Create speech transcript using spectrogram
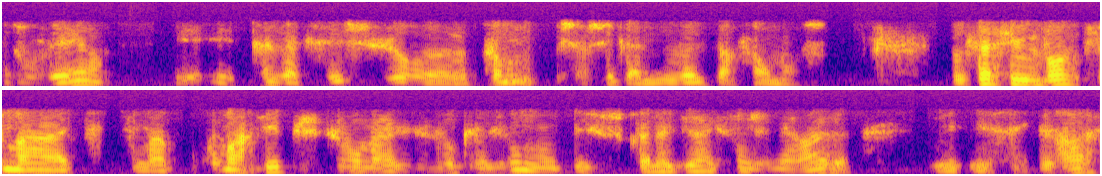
très ouvert, et, très axé sur euh, comment chercher de la nouvelle performance. Donc ça, c'est une vente qui m'a qui m'a beaucoup marqué puisqu'on a eu l'occasion de monter jusqu'à la direction générale et, et c'est grâce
